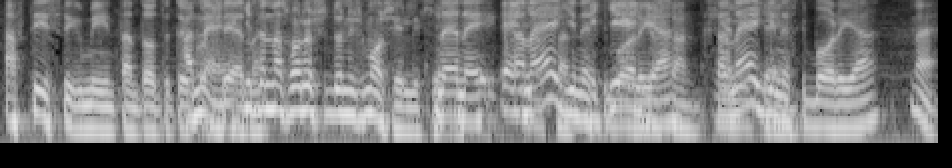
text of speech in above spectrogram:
Αυτή η στιγμή ήταν τότε το 21. Α, ναι, εκεί ήταν ένας ωραίος συντονισμός η αλήθεια. Ναι, ναι, ξαναέγινε Ένιωσαν. στην Εκεί πορεία. ένιωσαν, η Ξαναέγινε αλήθεια στην πορεία. Ναι.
